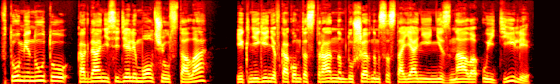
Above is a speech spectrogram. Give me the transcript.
В ту минуту, когда они сидели молча у стола, и княгиня в каком-то странном душевном состоянии не знала, уйти ли,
